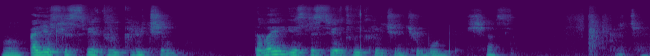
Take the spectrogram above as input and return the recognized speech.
Ну, а если свет выключим? Давай, если свет выключен, что будет? сейчас. Включай.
